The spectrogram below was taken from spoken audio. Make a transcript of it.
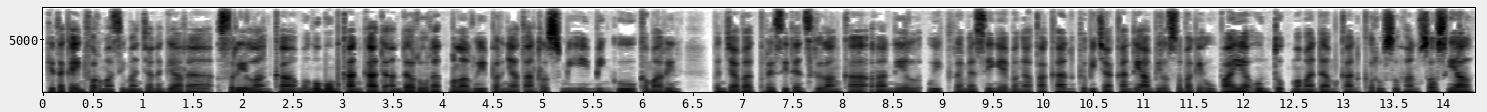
Kita ke informasi mancanegara, Sri Lanka mengumumkan keadaan darurat melalui pernyataan resmi minggu kemarin. Penjabat Presiden Sri Lanka Ranil Wickremesinghe mengatakan kebijakan diambil sebagai upaya untuk memadamkan kerusuhan sosial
